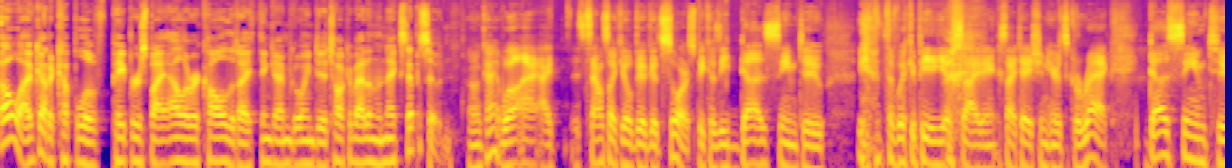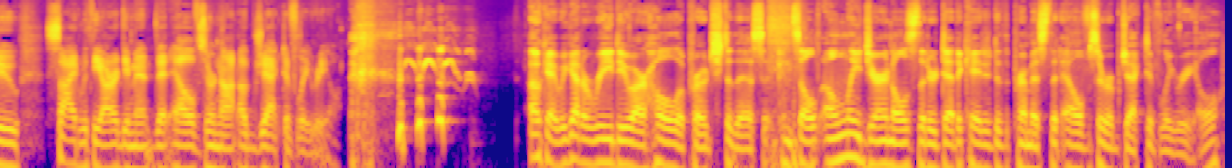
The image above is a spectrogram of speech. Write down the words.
Oh, I've got a couple of papers by Alaric Hall that I think I'm going to talk about in the next episode. Okay. Well, I, I, it sounds like he'll be a good source because he does seem to, if the Wikipedia citing, citation here is correct, does seem to side with the argument that elves are not objectively real. Okay, we got to redo our whole approach to this. Consult only journals that are dedicated to the premise that elves are objectively real.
